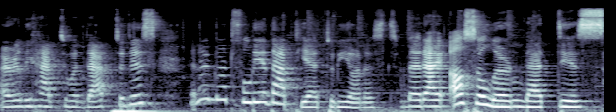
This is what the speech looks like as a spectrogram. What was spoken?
I really had to adapt to this and I'm not fully adapted yet to be honest. But I also learned that this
